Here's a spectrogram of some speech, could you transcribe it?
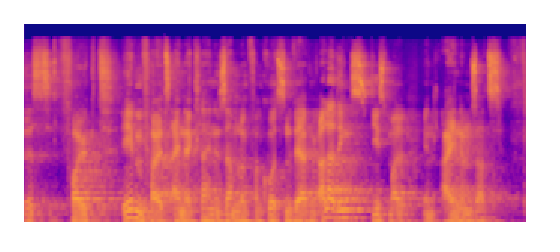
nächstes folgt ebenfalls eine kleine Sammlung von kurzen Werken, allerdings diesmal in einem Satz.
